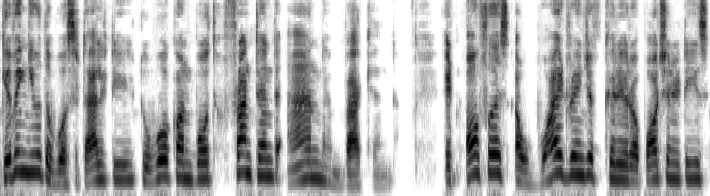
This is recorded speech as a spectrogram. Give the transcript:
giving you the versatility to work on both front end and back end. It offers a wide range of career opportunities,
